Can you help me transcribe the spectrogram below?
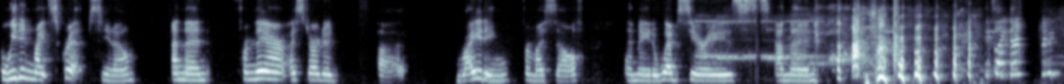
But we didn't write scripts, you know. And then from there, I started uh, writing for myself and made a web series. And then it's like there's a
